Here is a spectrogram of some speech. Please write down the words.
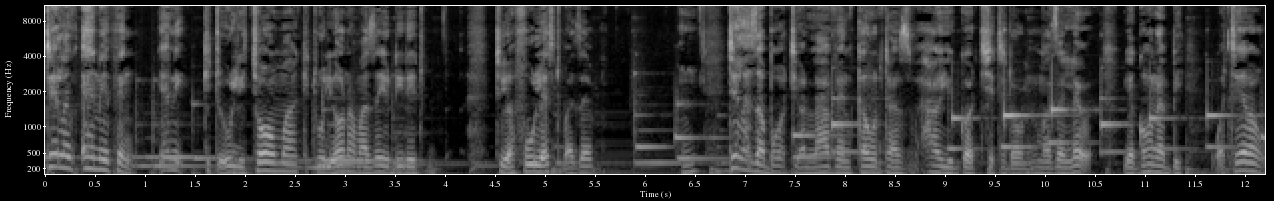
tell us anything. Yani kitu ulichoma, kitu uliona mazee, you did it to your fullest mazee. Hmm? Tell us about your love encounters, how you got cheated on mazee. Leo we are gonna be whatever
